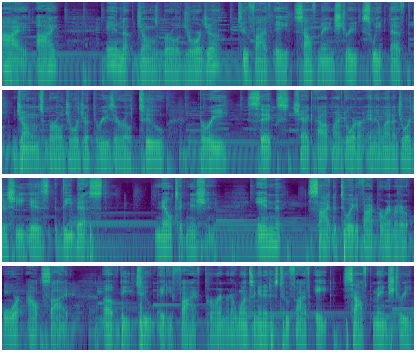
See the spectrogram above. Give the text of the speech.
i i in Jonesboro, Georgia. 258 South Main Street, Suite F, Jonesboro, Georgia 30236. Check out my daughter in Atlanta, Georgia. She is the best nail technician inside the 285 perimeter or outside of the 285 perimeter. Once again, it is 258 South Main Street,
